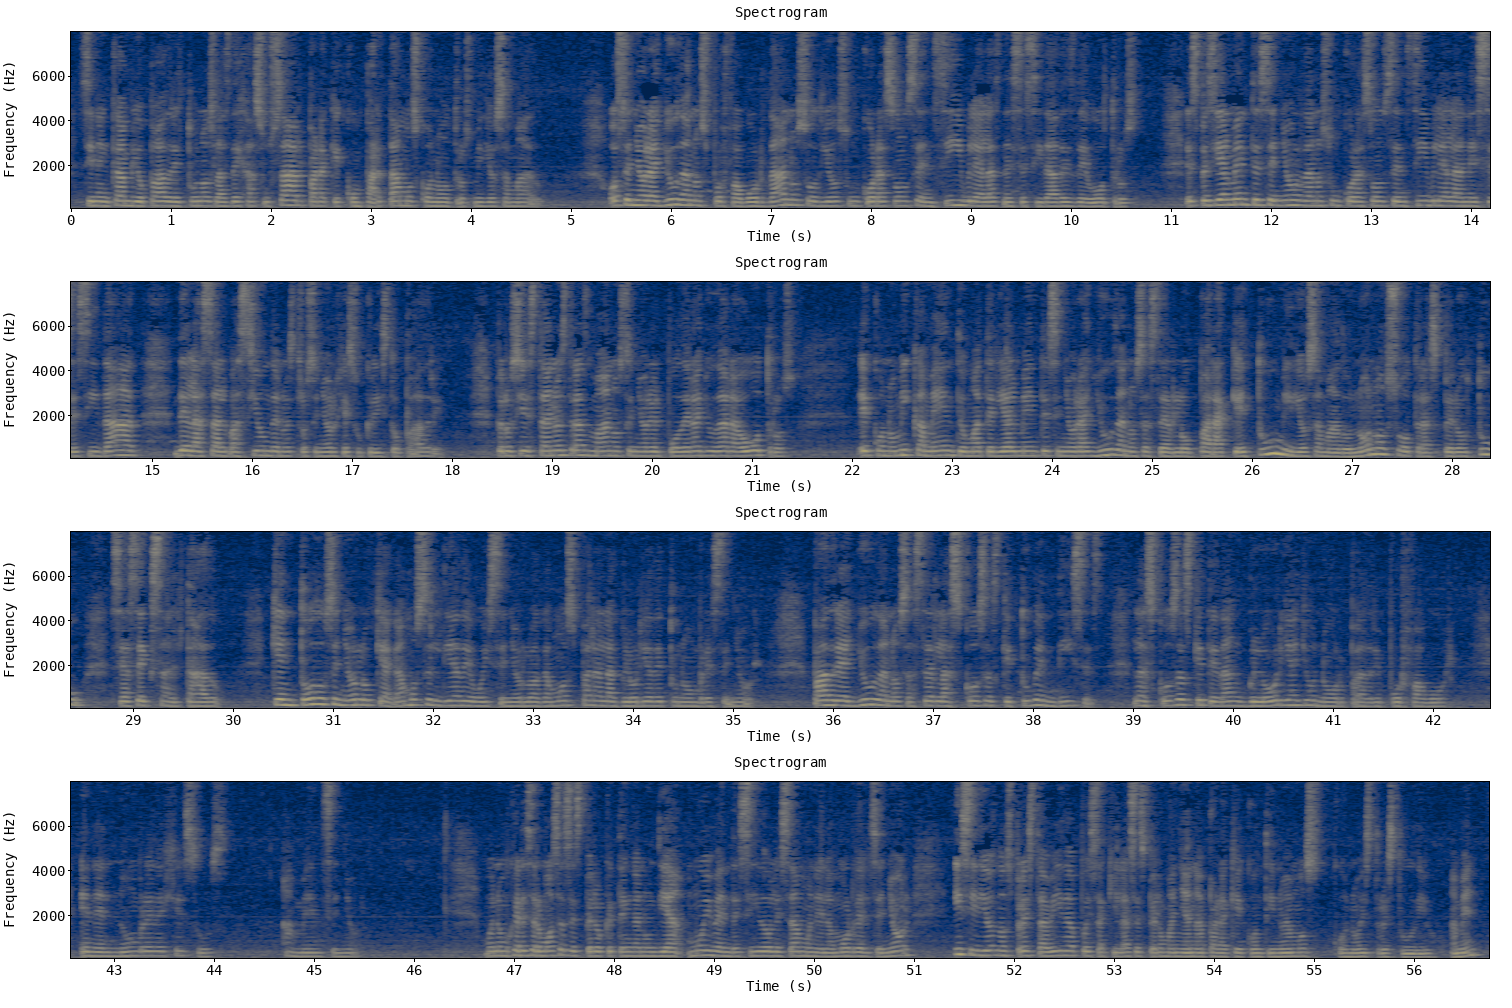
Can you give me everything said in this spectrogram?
Sin en cambio, Padre, tú nos las dejas usar para que compartamos con otros, mi Dios amado. Oh Señor, ayúdanos, por favor, danos, oh Dios, un corazón sensible a las necesidades de otros. Especialmente, Señor, danos un corazón sensible a la necesidad de la salvación de nuestro Señor Jesucristo, Padre. Pero si está en nuestras manos, Señor, el poder ayudar a otros, económicamente o materialmente, Señor, ayúdanos a hacerlo para que tú, mi Dios amado, no nosotras, pero tú seas exaltado. Que en todo, Señor, lo que hagamos el día de hoy, Señor, lo hagamos para la gloria de tu nombre, Señor. Padre, ayúdanos a hacer las cosas que tú bendices, las cosas que te dan gloria y honor, Padre, por favor, en el nombre de Jesús. Amén, Señor. Bueno, mujeres hermosas, espero que tengan un día muy bendecido. Les amo en el amor del Señor y si Dios nos presta vida, pues aquí las espero mañana para que continuemos con nuestro estudio. Amén.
